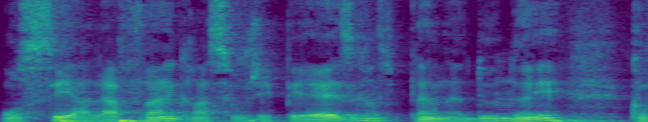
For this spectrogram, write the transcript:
on sait à la fin, grâce au GPS, grâce à plein de données, quand,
